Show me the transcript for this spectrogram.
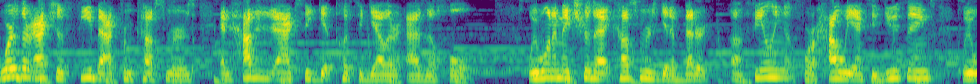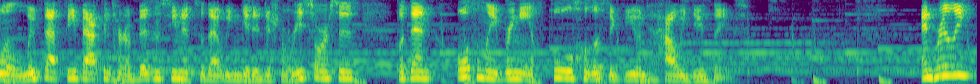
were there actual feedback from customers and how did it actually get put together as a whole? We want to make sure that customers get a better uh, feeling for how we actually do things. We want to loop that feedback into our business units so that we can get additional resources, but then ultimately bringing a full holistic view into how we do things. And really,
